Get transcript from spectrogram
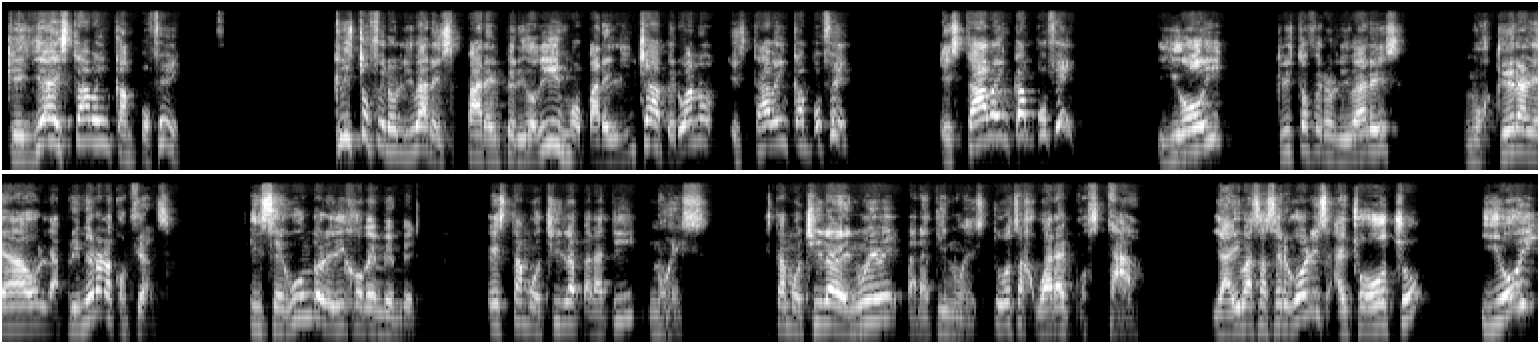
que ya estaba en Campo Fe. Christopher Olivares, para el periodismo, para el hincha peruano, estaba en Campo Fe. Estaba en Campo Fe. Y hoy, Christopher Olivares, Mosquera le ha dado la, primero la confianza y segundo le dijo, ven, ven, ven, esta mochila para ti no es. Esta mochila de nueve para ti no es. Tú vas a jugar al costado. Y ahí vas a hacer goles, ha hecho ocho. Y hoy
